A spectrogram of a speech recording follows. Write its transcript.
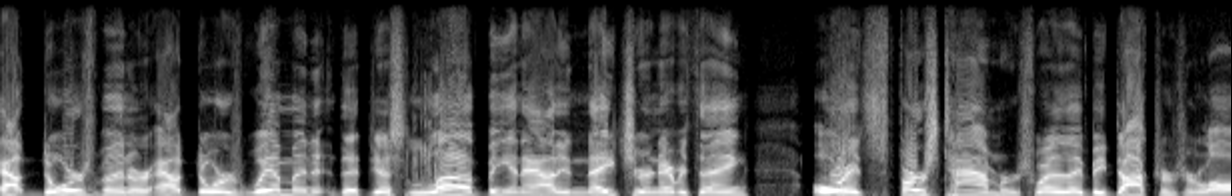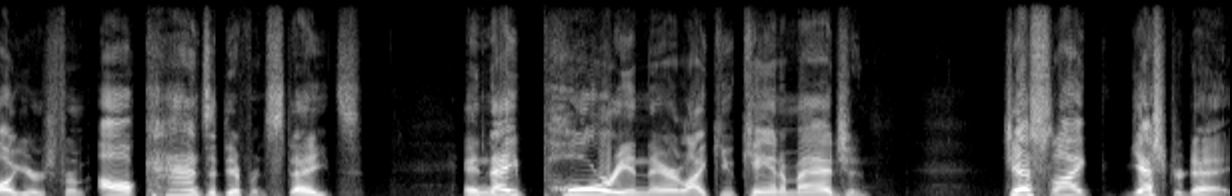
outdoorsmen or outdoors women that just love being out in nature and everything, or it's first timers, whether they be doctors or lawyers from all kinds of different states. And they pour in there like you can't imagine. Just like yesterday.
